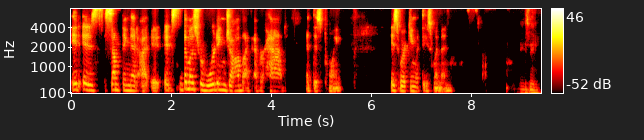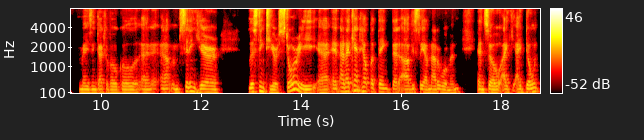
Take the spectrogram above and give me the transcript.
it is something that I it, it's the most rewarding job I've ever had at this point is working with these women. Amazing, amazing, Dr. Vogel. And, and I'm sitting here listening to your story, uh, and, and I can't help but think that obviously I'm not a woman, and so I, I don't,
